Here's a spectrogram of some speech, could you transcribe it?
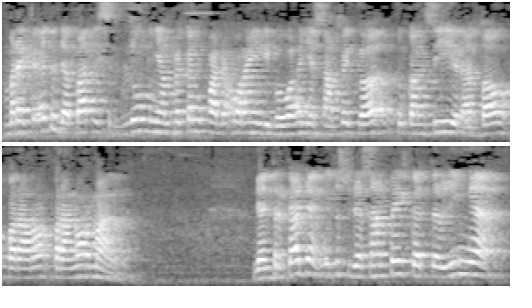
mereka itu dapat sebelum menyampaikan kepada orang yang di bawahnya sampai ke tukang sihir atau paranormal. Dan terkadang itu sudah sampai ke telinga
